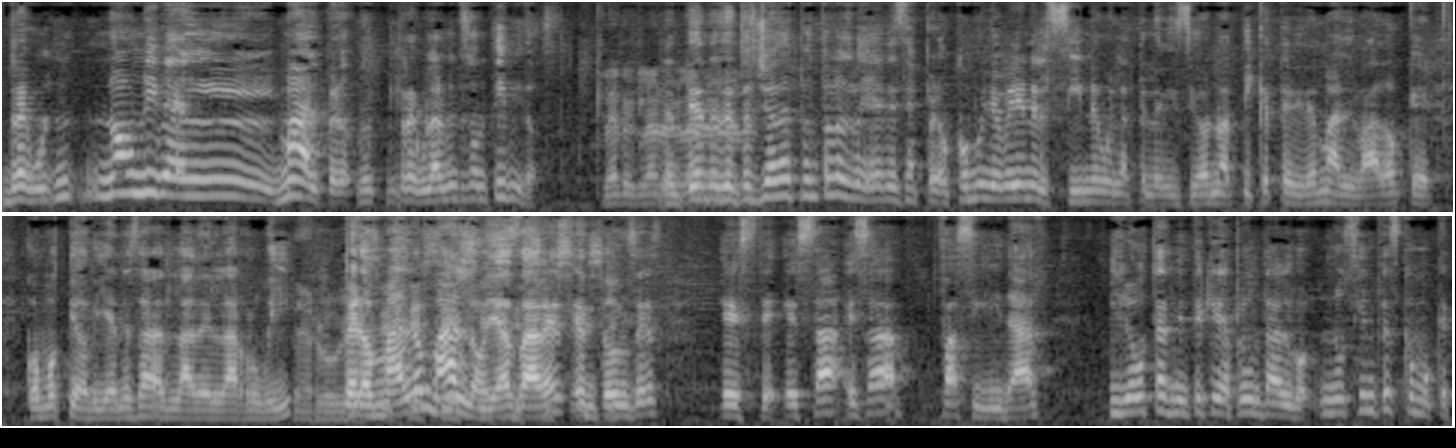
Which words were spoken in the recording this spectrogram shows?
regu- no a un nivel mal, pero regularmente son tímidos. Claro, claro. ¿Me entiendes? claro, Entonces yo de pronto los veía y decía, pero ¿cómo yo veía en el cine o en la televisión o a ti que te vi de malvado, que cómo te odié en esa, la de la Rubí? La Rubí, pero sí, malo, sí, malo, sí, ya sabes. Entonces, este, esa, esa facilidad. Y luego también te quería preguntar algo. ¿No sientes como que,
